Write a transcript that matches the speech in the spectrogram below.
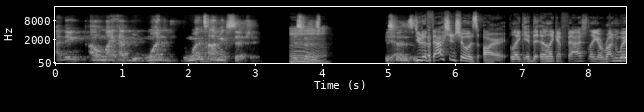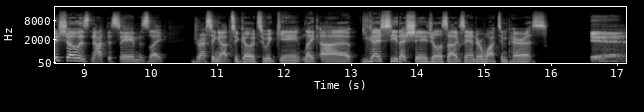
I think I might have to do one one time exception. Just 'cause it's- Mm. Just Yeah. it's Dude, a fashion show is art. Like, like a fashion, like a runway show is not the same as like dressing up to go to a game. Like, uh, you guys see that Shai Gilgeous-Alexander walked in Paris. yeah.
